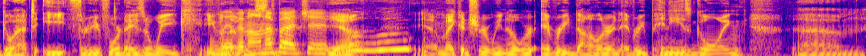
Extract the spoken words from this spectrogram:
go out to eat three or four days a week. Even Living though we on a budget. Yeah. Woo, woo. Yeah, making sure we know where every dollar and every penny is going. Um,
